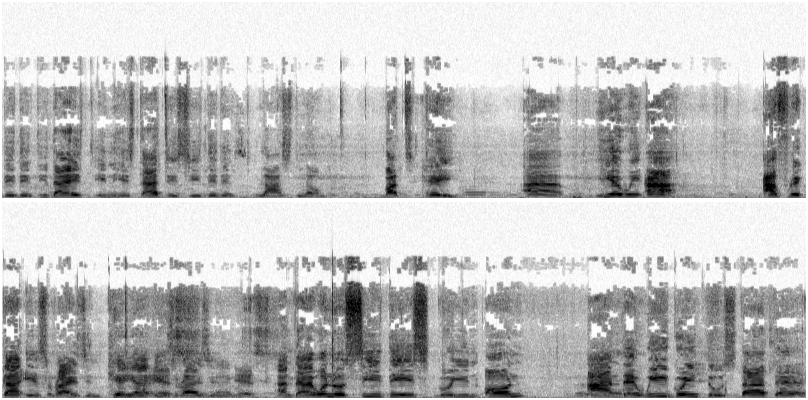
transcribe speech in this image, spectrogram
didn't, he died in his 30s. He didn't last long. But hey, uh, here we are. Africa is rising. Kenya Yes. is rising. Yes. And I want to see this going on. And uh, we're going to start uh,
